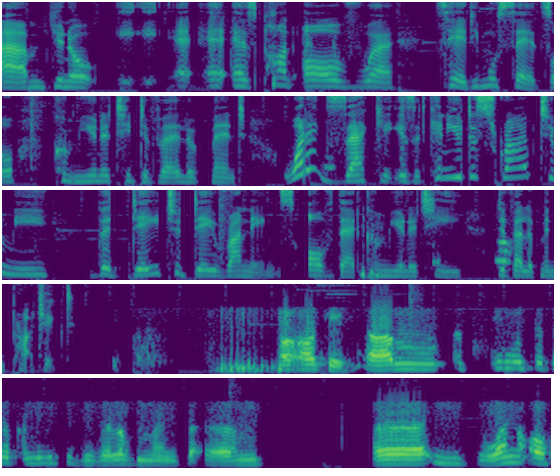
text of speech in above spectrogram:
Um, you know, i- i- a- as part of uh, Tshedimosetso community development. What exactly is it? Can you describe to me the day-to-day runnings of that community development project? Oh, okay. Um, Community Development um, uh, is one of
